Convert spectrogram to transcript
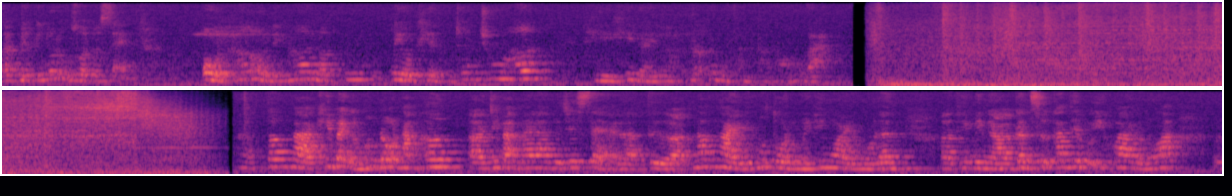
đặc biệt cái nhu động ruột nó sẽ ổn hơn ổn định hơn nó điều khiển trơn tru hơn. Thì khi đấy nó đỡ được một phần táo và khi bệnh ở mức độ nặng hơn à, như bạn Mai Lan vừa chia sẻ là từ ờ, 5 ngày đến một tuần mới đi ngoài được một lần à, thì mình à, cần sự can thiệp của y khoa đúng không ạ? Ừ,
